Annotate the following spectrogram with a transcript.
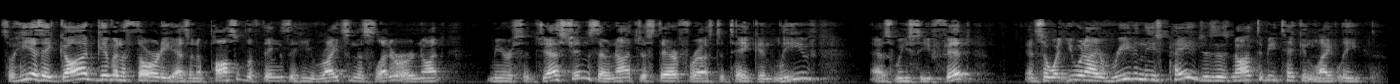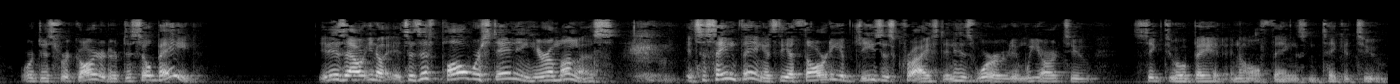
So he has a God-given authority as an apostle. The things that he writes in this letter are not mere suggestions. They're not just there for us to take and leave as we see fit. And so what you and I read in these pages is not to be taken lightly or disregarded or disobeyed. It is our, you know, it's as if Paul were standing here among us. It's the same thing. It's the authority of Jesus Christ in His Word and we are to seek to obey it in all things and take it to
